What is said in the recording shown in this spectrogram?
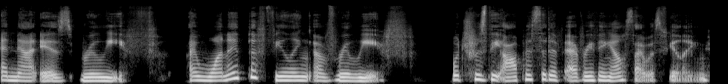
and that is relief. I wanted the feeling of relief, which was the opposite of everything else I was feeling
